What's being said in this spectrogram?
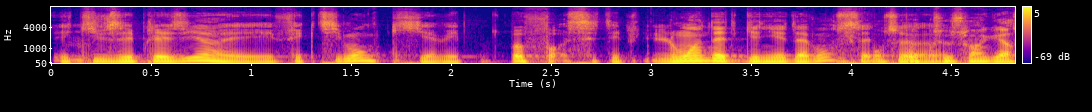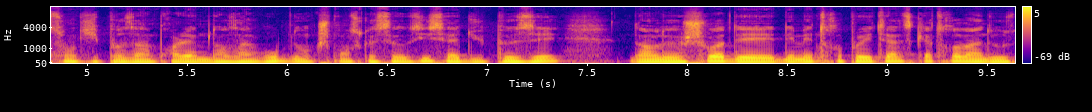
Et qui faisait plaisir et effectivement qui avait pas for- c'était loin d'être gagné d'avance Je pense pas que ce soit un garçon qui pose un problème dans un groupe, donc je pense que ça aussi, ça a dû peser dans le choix des, des Metropolitans 92.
